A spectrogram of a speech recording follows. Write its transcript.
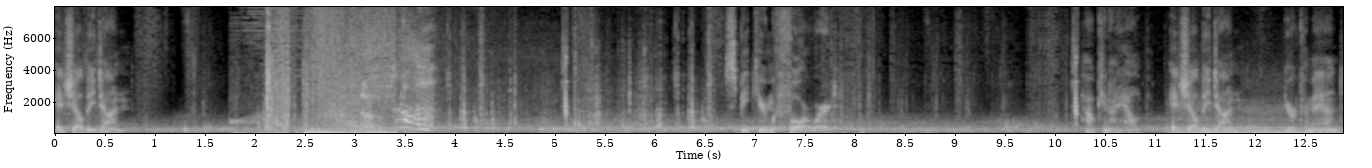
It shall be done. Speak your forward. How can I help? It shall be done. Your command?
